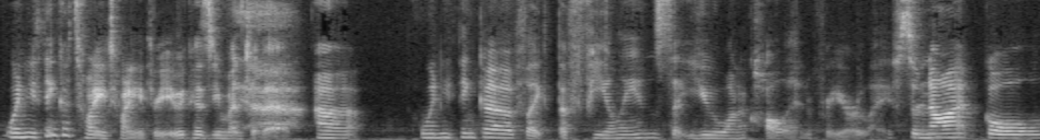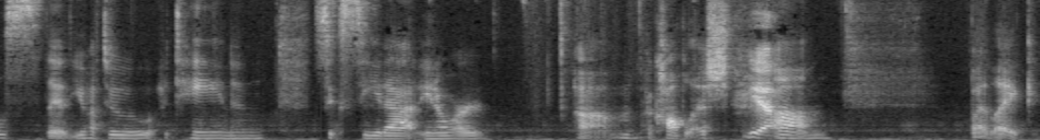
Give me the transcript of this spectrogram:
when you think of 2023, because you mentioned Yeah. it. Uh, when you think of like the feelings that you want to call in for your life so not goals that you have to attain and succeed at you know or um, accomplish Yeah. um, but like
